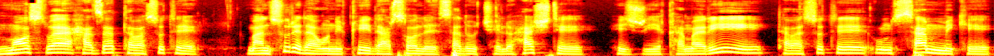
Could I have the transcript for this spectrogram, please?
ماست و حضرت توسط منصور دوانیقی در سال 148 هجری قمری توسط اون سمی که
